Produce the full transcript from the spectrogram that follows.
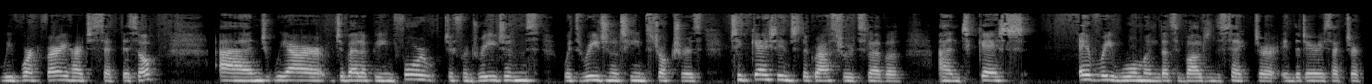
we've worked very hard to set this up and we are developing four different regions with regional team structures to get into the grassroots level and to get every woman that's involved in the sector in the dairy sector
